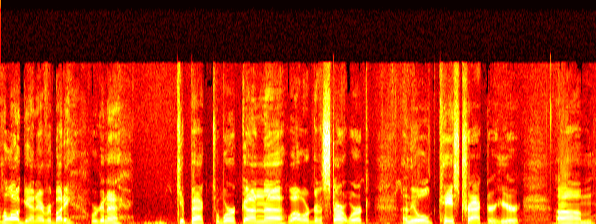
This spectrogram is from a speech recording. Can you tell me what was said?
hello again, everybody. We're gonna get back to work on, uh, well, we're gonna start work on the old case tractor here. Um,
